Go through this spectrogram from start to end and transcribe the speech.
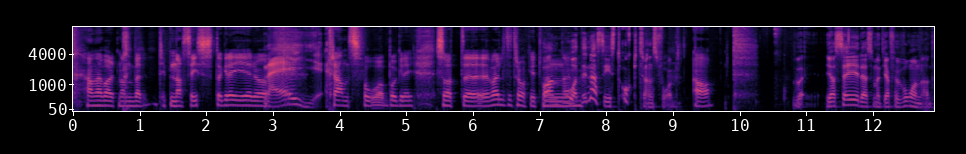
Han har varit någon typ nazist och grejer och Nej! transfob och grejer. Så att eh, det var lite tråkigt. Var men, han eh, både nazist och transfob? Ja. Jag säger det som att jag är förvånad.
